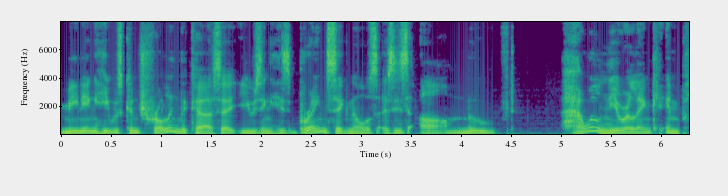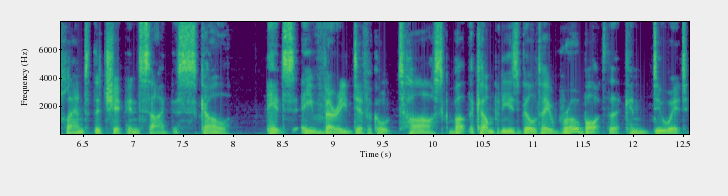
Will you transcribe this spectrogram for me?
meaning he was controlling the cursor using his brain signals as his arm moved. How will Neuralink implant the chip inside the skull? It's a very difficult task, but the company has built a robot that can do it.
